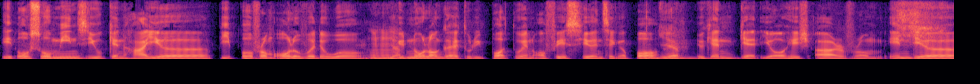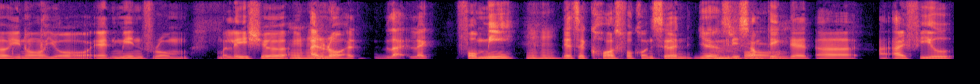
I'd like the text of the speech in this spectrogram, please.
it also means you can hire people from all over the world. Mhm. You no longer have to report to an office here in Singapore. Yep. You can get your HR from India, you know, your admin from Malaysia. Mhm. I don't know, like like for me, Mm-hmm. that's a cause for concern. Yes, it is for- something that uh, I feel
